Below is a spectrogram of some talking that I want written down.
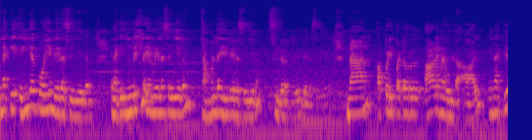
எனக்கு எங்க போயும் வேலை செய்யலும் எனக்கு இங்கிலீஷ்லயும் வேலை செய்யலும் தமிழ்லையும் வேலை செய்யலும் சிங்களத்திலையும் வேலை செய்யலும். நான் அப்படிப்பட்ட ஒரு ஆளுமை உள்ள ஆள். எனக்கு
